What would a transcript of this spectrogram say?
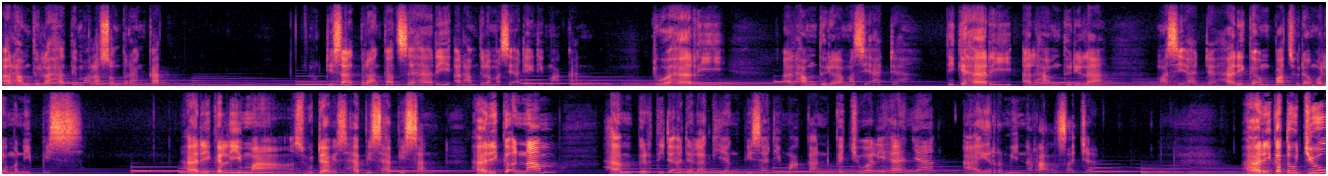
Alhamdulillah Hatim Alasom berangkat. Di saat berangkat sehari Alhamdulillah masih ada yang dimakan. Dua hari Alhamdulillah masih ada. Tiga hari Alhamdulillah masih ada. Hari keempat sudah mulai menipis. Hari kelima sudah habis-habisan. Hari keenam hampir tidak ada lagi yang bisa dimakan kecuali hanya air mineral saja. Hari ketujuh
